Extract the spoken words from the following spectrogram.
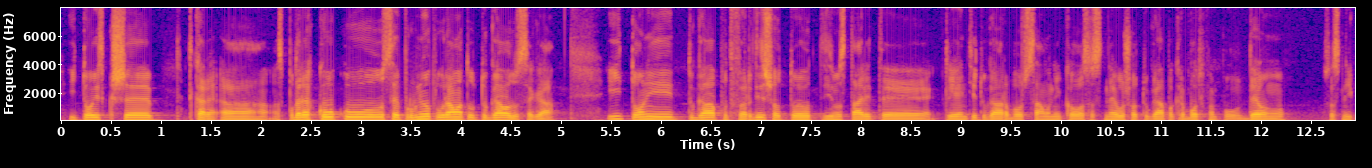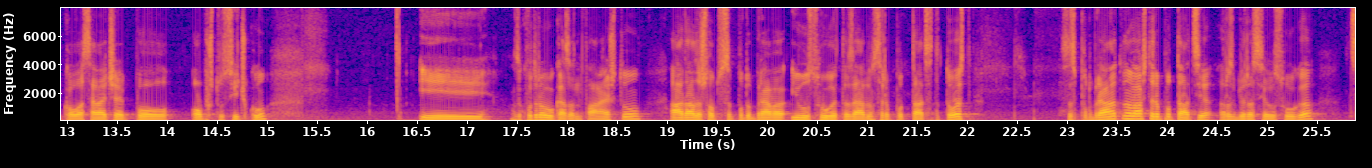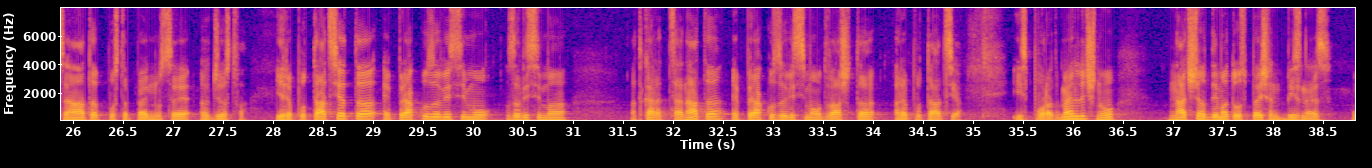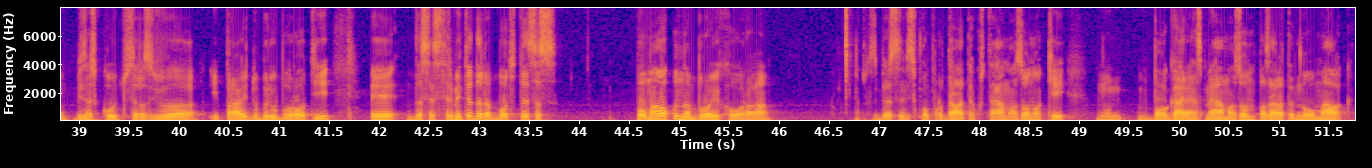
И той искаше, така, а, споделях колко се е променила програмата от тогава до сега. И Тони тогава потвърди, защото той е от един от старите клиенти, тогава работи само Никола с него, защото тогава пък работихме по-отделно с Никола, сега вече е по-общо всичко. И за какво да го казвам това нещо? А, да, защото се подобрява и услугата заедно с репутацията. Тоест, с подобряването на вашата репутация, разбира се, услуга, цената постепенно се аджъства. И репутацията е пряко зависимо, зависима, а така, цената е пряко зависима от вашата репутация. И според мен лично, начинът да имате успешен бизнес, бизнес, който се развива и прави добри обороти, е да се стремите да работите с по-малко на брой хора, разбира се, зависи какво продавате, ако сте Амазон, окей, но в България не сме Амазон, пазарът е много малък.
